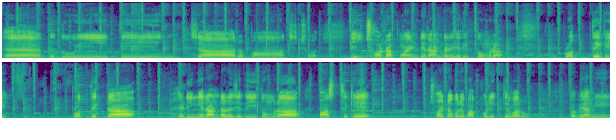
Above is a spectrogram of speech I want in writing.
এক, দুই, তিন, চার, পাঁচ, ছয়। এই ছটা পয়েন্টের আন্ডারে যদি তোমরা প্রত্যেকে, প্রত্যেকটা হেডিংয়ের আন্ডারে যদি তোমরা পাঁচ থেকে ছয়টা করে বাক্য লিখতে পারো, তবে আমি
